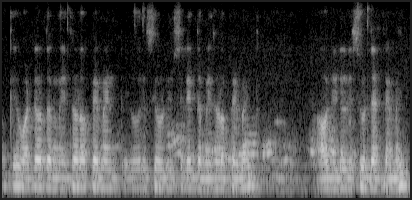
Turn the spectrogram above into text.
Okay whatever the method of payment you received? You select the method of payment. How did you receive that payment?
